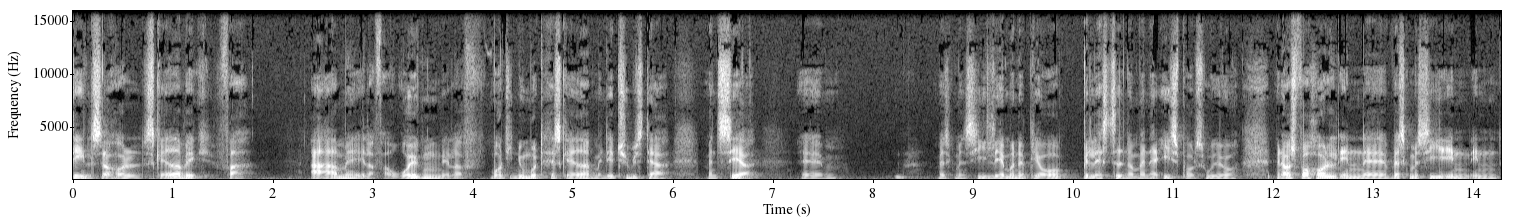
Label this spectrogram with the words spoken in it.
dels at holde skader væk fra arme eller fra ryggen, eller hvor de nu måtte have skader, men det er typisk der, man ser, øh, hvad skal man sige, lemmerne bliver overbelastet, når man er e-sportsudøver. Men også for at holde en, øh, hvad skal man sige, en, en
